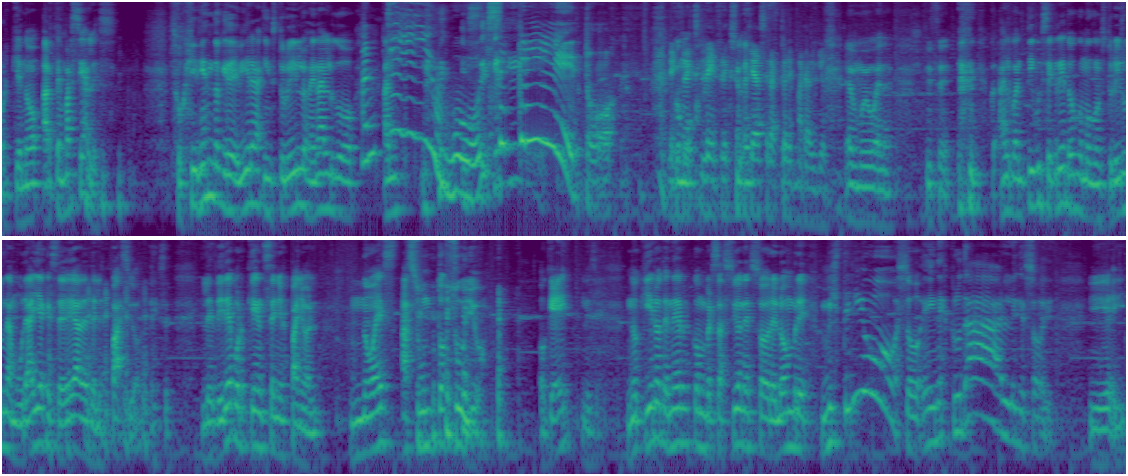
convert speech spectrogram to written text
¿Por qué no artes marciales? Sugiriendo que debiera instruirlos en algo an- ¡Antiguo! y y secreto. La, Como- inflex- la inflexión que hace el actor es maravillosa. Es muy buena. Dice, algo antiguo y secreto como construir una muralla que se vea desde el espacio. Dice, les diré por qué enseño español. No es asunto suyo. ¿Ok? Dice, no quiero tener conversaciones sobre el hombre misterioso e inescrutable que soy. Y, y-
